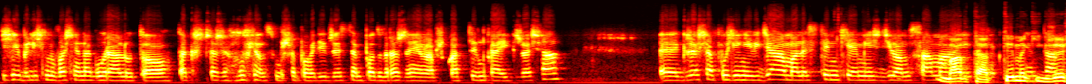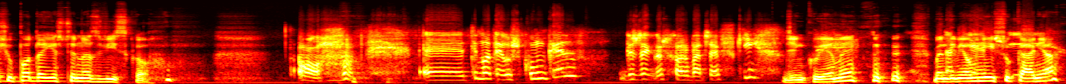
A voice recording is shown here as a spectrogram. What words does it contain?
dzisiaj byliśmy właśnie na góralu, to tak szczerze mówiąc muszę powiedzieć, że jestem pod wrażeniem na przykład Tymka i Grzesia. E, Grzesia później nie widziałam, ale z Tymkiem jeździłam sama. i Marta, tak jak Tymek i pamiętam- Grzesiu, podaj jeszcze nazwisko. O, e, Tymoteusz Kunkel, Grzegorz Horbaczewski. Dziękujemy. Będę Tak miał jest. mniej szukania.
